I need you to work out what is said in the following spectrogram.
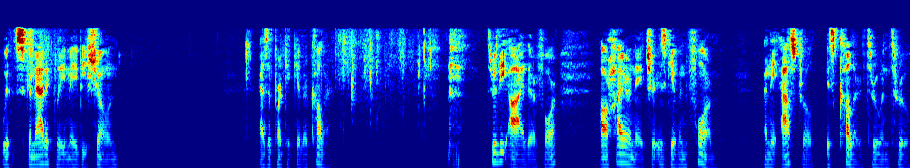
with schematically may be shown as a particular color. Through the I, therefore, our higher nature is given form, and the astral is colored through and through.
